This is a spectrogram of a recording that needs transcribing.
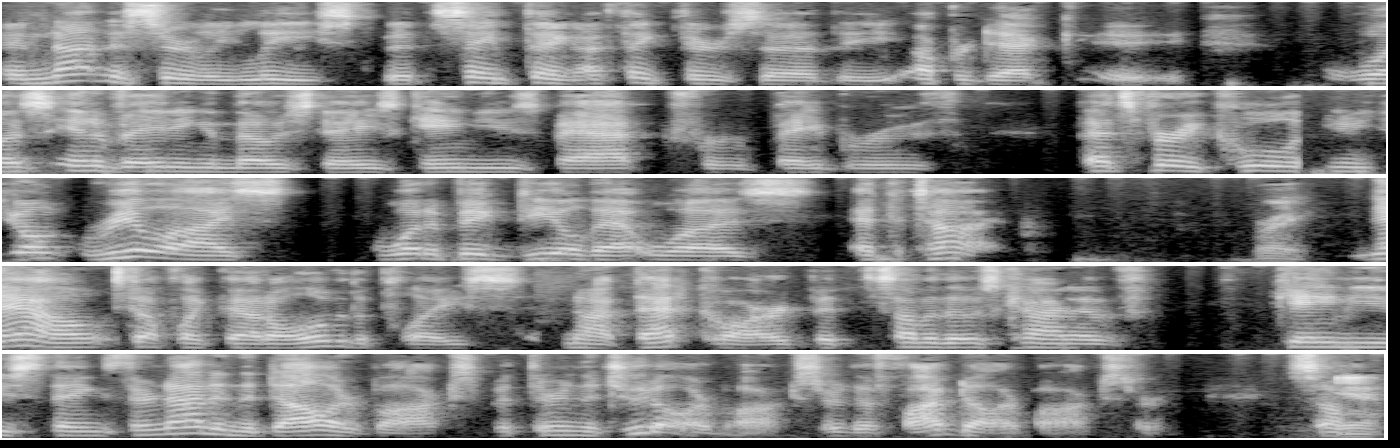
and not necessarily least, but same thing. I think there's uh, the upper deck uh, was innovating in those days. Game used bat for Babe Ruth. That's very cool. You don't realize what a big deal that was at the time. Right. Now, stuff like that all over the place. Not that card, but some of those kind of game use things. They're not in the dollar box, but they're in the two dollar box or the five dollar box or something Yeah.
